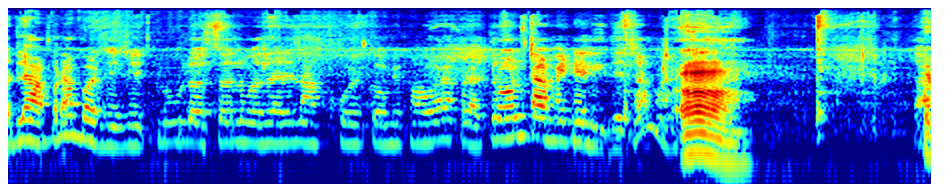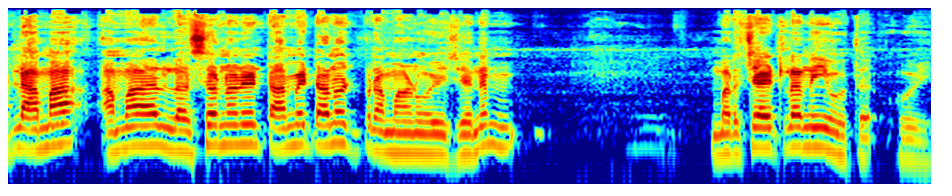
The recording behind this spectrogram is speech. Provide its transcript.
એટલે આપણા પર છે જેટલું લસણ વધારે નાખવું હોય કમી ખાવું આપણા ત્રણ ટામેટા લીધે છે હા. એટલે આમાં આમાં લસણ અને ટામેટાનો જ પ્રમાણ હોય છે ને? મરચા એટલા નહીં હોતા હોય.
